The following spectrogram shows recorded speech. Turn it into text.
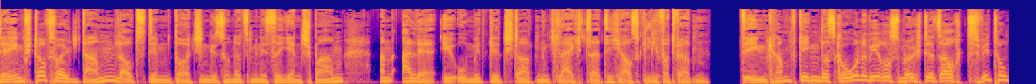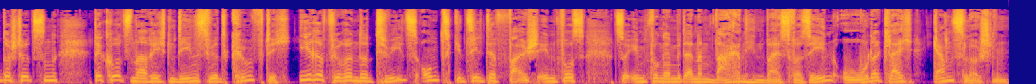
Der Impfstoff soll dann, laut dem deutschen Gesundheitsminister Jens Spahn, an alle EU-Mitgliedstaaten gleichzeitig ausgeliefert werden. Den Kampf gegen das Coronavirus möchte jetzt auch Twitter unterstützen. Der Kurznachrichtendienst wird künftig irreführende Tweets und gezielte Falschinfos zu Impfungen mit einem Warnhinweis versehen oder gleich ganz löschen.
